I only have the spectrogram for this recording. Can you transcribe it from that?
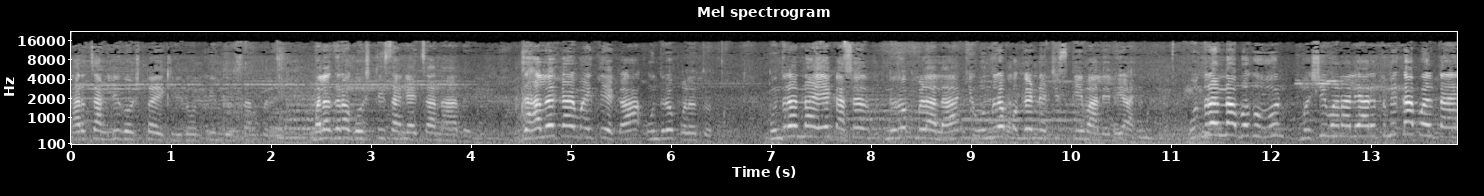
फार चांगली गोष्ट ऐकली दोन तीन दिवसांपूर्वी. मला जरा गोष्टी सांगायचा नाद आहे. झालं काय माहितीये का? उंदरं पळत होती. उंदरांना एक असा निरोप मिळाला की उंदरं पकडण्याची स्कीम आलेली आहे. उंदरांना बघून म्हशी म्हणाले अरे तुम्ही का पळताय?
